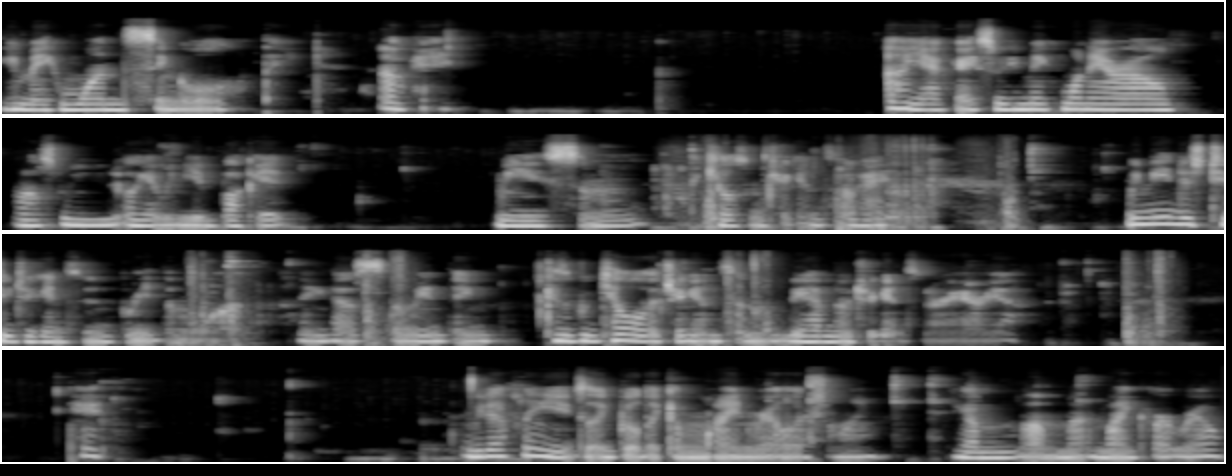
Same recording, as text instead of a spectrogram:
We can make one single thing. Okay. Oh yeah. Okay, so we can make one arrow. What else we need? Oh yeah, we need a bucket. We need some to kill some chickens. Okay. We need just two chickens and breed them a lot. I think that's the main thing. Because we kill all the chickens, and we have no chickens in our area. Okay. We definitely need to like build like a mine rail or something. Like a, a minecart rail.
